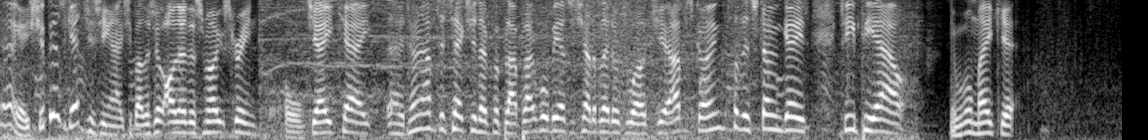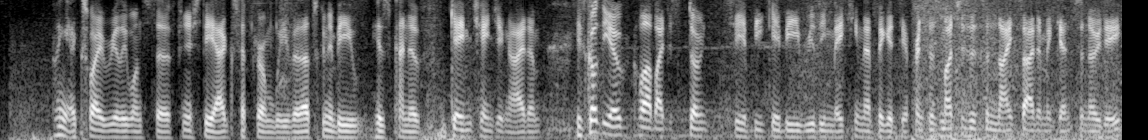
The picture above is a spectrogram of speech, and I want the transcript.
Yeah, he should be able to get Jishing actually by the Oh no, the smoke screen. Oh. JK, uh, don't have detection though for Black. Black will be able to Shadow Blade as well. Jabs going for the Stone Gaze. TP out. He will make it. I think XY really wants to finish the Ag Scepter on Weaver. That's going to be his kind of game-changing item. He's got the Ogre Club. I just don't see a BKB really making that big a difference. As much as it's a nice item against an OD.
